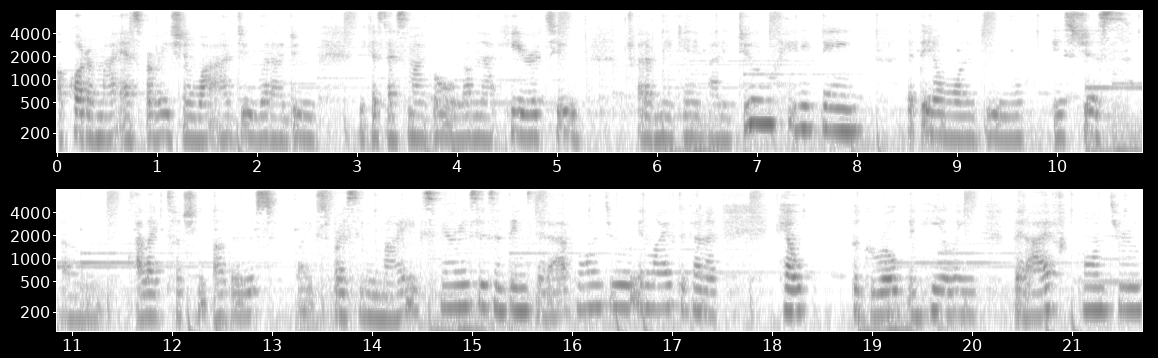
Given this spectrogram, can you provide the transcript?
a part of my aspiration why I do what I do because that's my goal. I'm not here to try to make anybody do anything that they don't want to do. It's just, um, I like touching others by expressing my experiences and things that I've gone through in life to kind of help the growth and healing that I've gone through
